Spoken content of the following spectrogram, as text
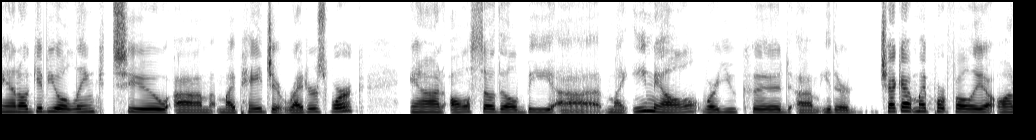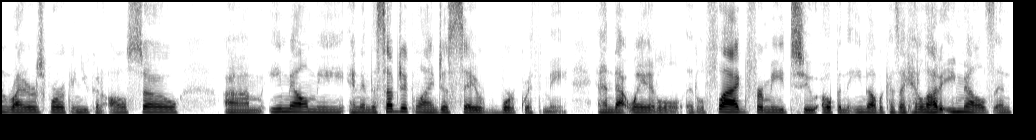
and I'll give you a link to um, my page at Writer's Work. And also, there'll be uh, my email where you could um, either check out my portfolio on Writer's Work, and you can also um, email me. And in the subject line, just say "Work with me," and that way it'll it'll flag for me to open the email because I get a lot of emails. And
